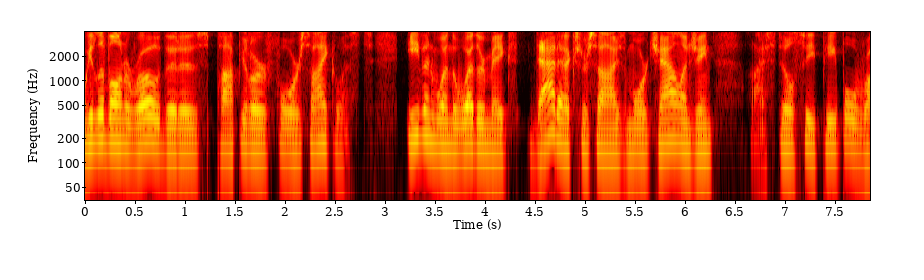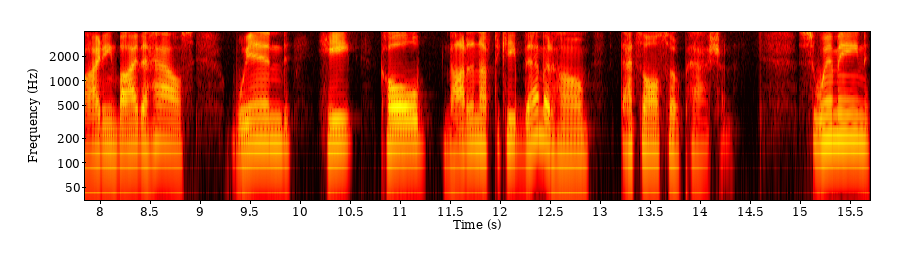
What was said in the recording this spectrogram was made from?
We live on a road that is popular for cyclists. Even when the weather makes that exercise more challenging, I still see people riding by the house. Wind, heat, cold, not enough to keep them at home. That's also passion. Swimming,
